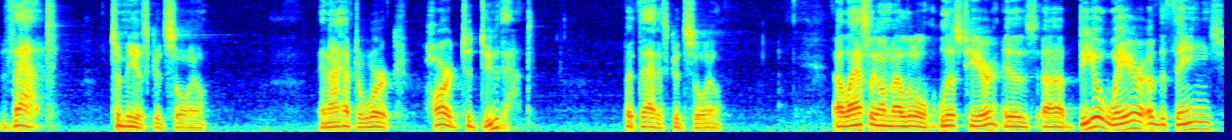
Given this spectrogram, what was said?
That, to me, is good soil. And I have to work hard to do that. But that is good soil. Uh, lastly, on my little list here is uh, be aware of the things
